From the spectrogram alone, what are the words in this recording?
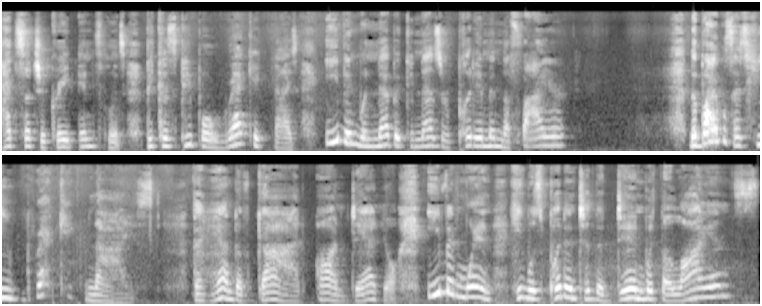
had such a great influence because people recognize, even when Nebuchadnezzar put him in the fire, the Bible says he recognized the hand of God on Daniel. Even when he was put into the den with the lions,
